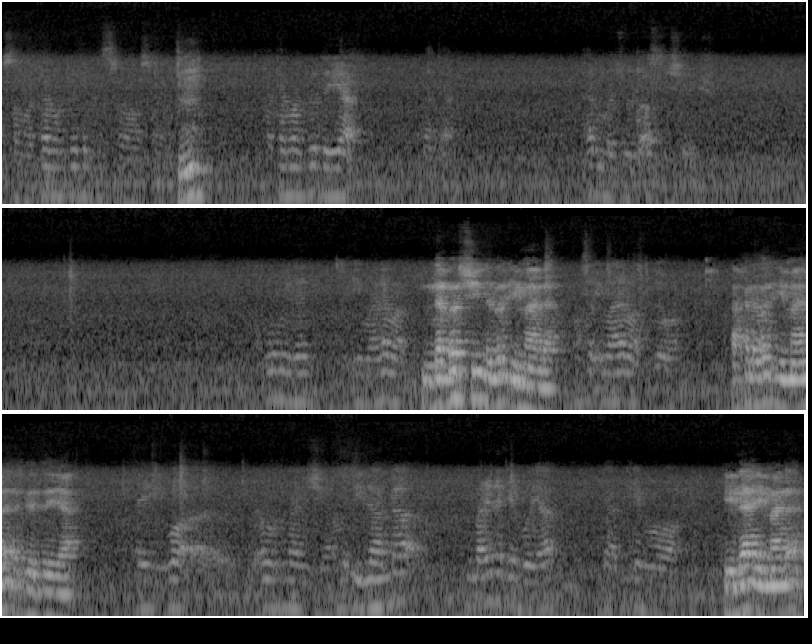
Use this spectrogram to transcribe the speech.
مصطفى مفرد كسرى وصل هم؟ متى مفرد يا متى هل مجهول أصل شيء؟ قومي ما لبر إمالة ما أخي لبر إمالة أكدتيا أي و إذا كا إيمانا كيف ويا يا؟ كيف هو؟ إمالة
